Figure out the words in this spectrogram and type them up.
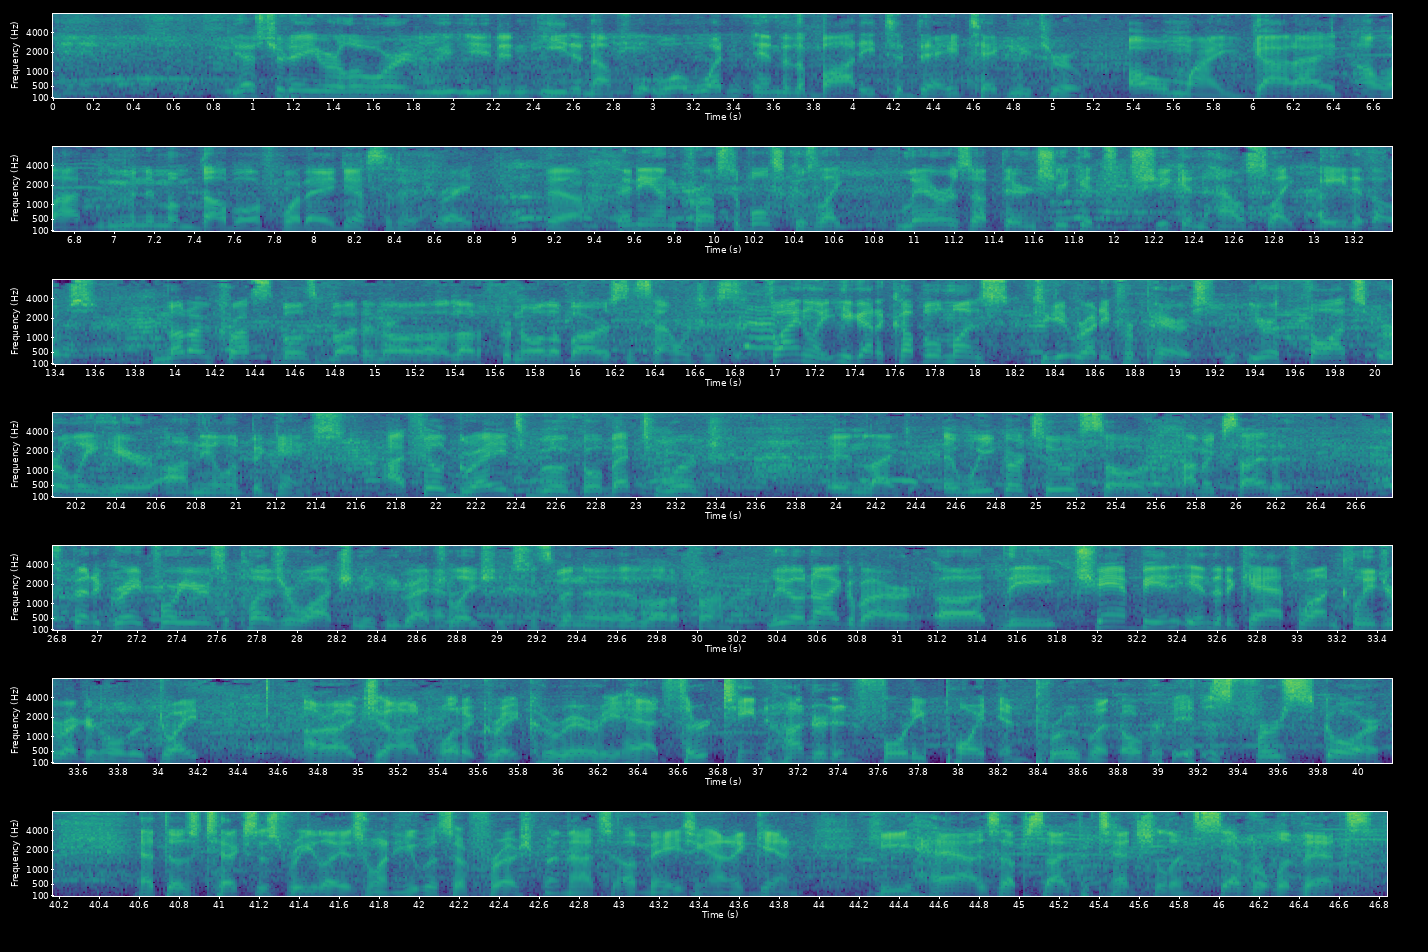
Yesterday you were a little worried you didn't eat enough. What went into the body today? Take me through. Oh my God, I ate a lot, minimum double of what I ate yesterday. Right. Yeah. Any uncrustables? Because like Lara's up there and she could she can house like eight of those. Not Uncrustables, but a lot of granola bars and sandwiches. Finally, you got a couple of months to get ready for Paris. Your thoughts early here on the Olympic Games? I feel great. We'll go back to work in like a week or two, so I'm excited. It's been a great four years. A pleasure watching you. Congratulations. It's been a, a lot of fun. Leo Neugebauer, uh, the champion in the decathlon, collegiate record holder. Dwight? All right, John, what a great career he had. 1,340 point improvement over his first score at those Texas relays when he was a freshman. That's amazing. And again, he has upside potential in several events.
